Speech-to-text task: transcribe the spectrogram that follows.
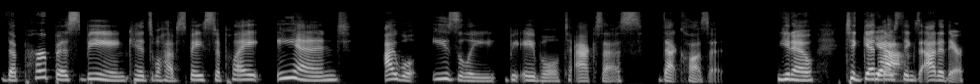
the purpose being kids will have space to play and I will easily be able to access that closet, you know, to get yeah. those things out of there.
